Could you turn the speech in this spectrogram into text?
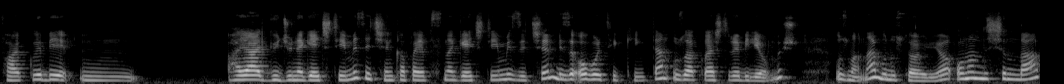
farklı bir m, hayal gücüne geçtiğimiz için, kafa yapısına geçtiğimiz için bizi overthinking'den uzaklaştırabiliyormuş. Uzmanlar bunu söylüyor. Onun dışında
